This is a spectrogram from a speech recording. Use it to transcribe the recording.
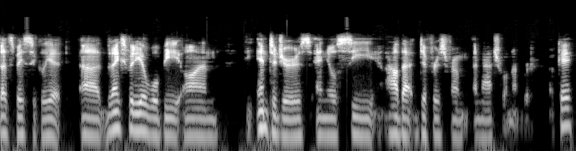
that's basically it. Uh, the next video will be on the integers, and you'll see how that differs from a natural number. Okay,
